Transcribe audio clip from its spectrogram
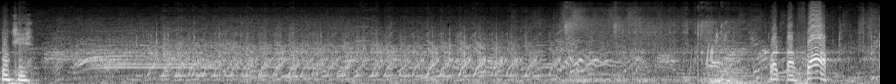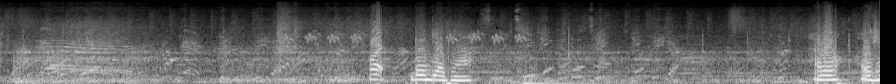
โอเค What the fuck โอ้ยโดนเหยียบหัวฮัลโหลโอเค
